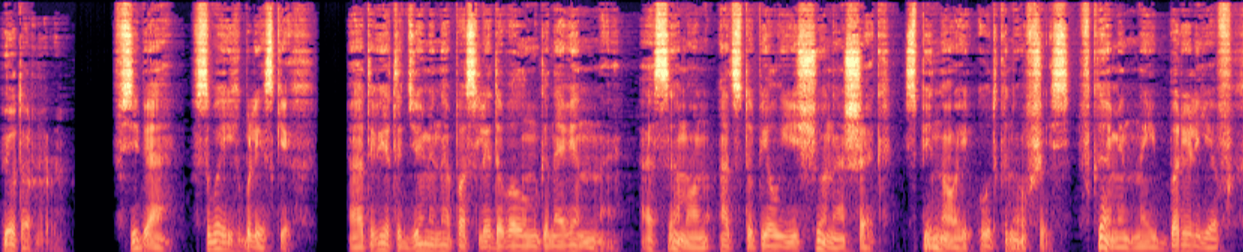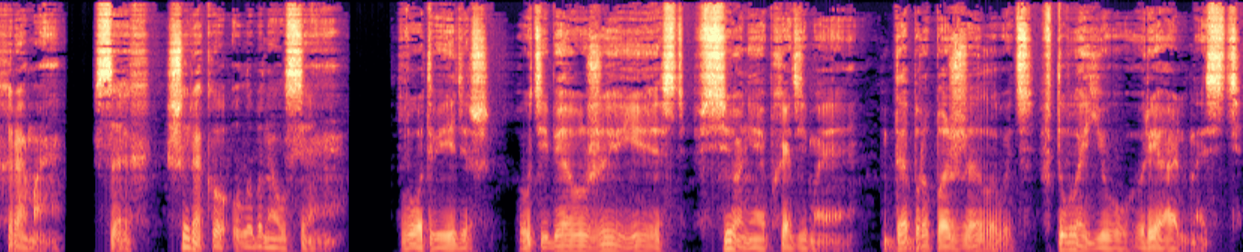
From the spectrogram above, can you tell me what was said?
Петр?» «В себя, в своих близких». Ответ Демина последовал мгновенно – а сам он отступил еще на шаг, спиной уткнувшись в каменный барельеф храма. Сах широко улыбнулся. «Вот видишь, у тебя уже есть все необходимое. Добро пожаловать в твою реальность.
